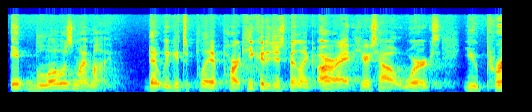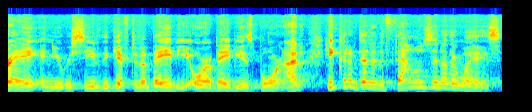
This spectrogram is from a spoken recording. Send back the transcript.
it blows my mind that we get to play a part. He could have just been like, all right, here's how it works. You pray and you receive the gift of a baby, or a baby is born. he could have done it a thousand other ways,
